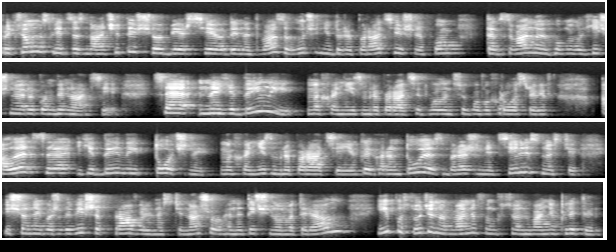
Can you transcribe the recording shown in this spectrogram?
При цьому слід зазначити, що BRCA 1 і 2 залучені до репарації шляхом так званої гомологічної рекомбінації. Це не єдиний механізм репарації дволанцюгових розривів, але це єдиний точний механізм репарації, який гарантує збереження цілісності і, що найважливіше, правильності нашого генетичного матеріалу і, по суті, нормальне функціонування клітин.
